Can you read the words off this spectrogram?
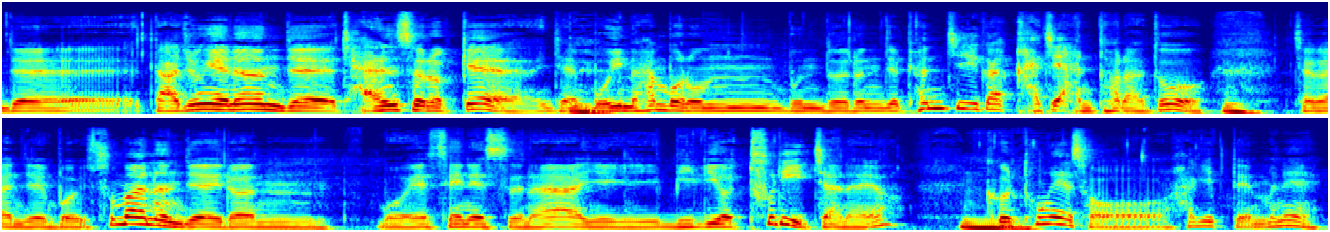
이제 나중에는 이제 자연스럽게 이제 네. 모임에 한 번 온 분들은 이제 편지가 가지 않더라도 네. 제가 이제 뭐 수많은 이제 이런 뭐 SNS나 이 미디어 tool이 있잖아요. 음. 그걸 통해서 하기 때문에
